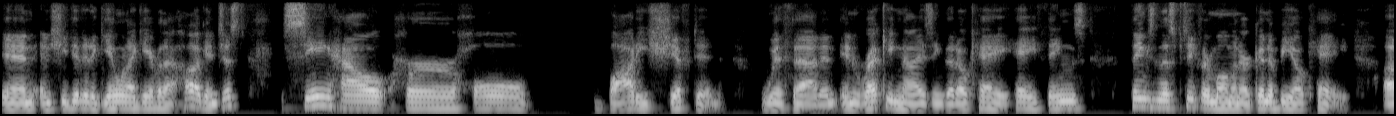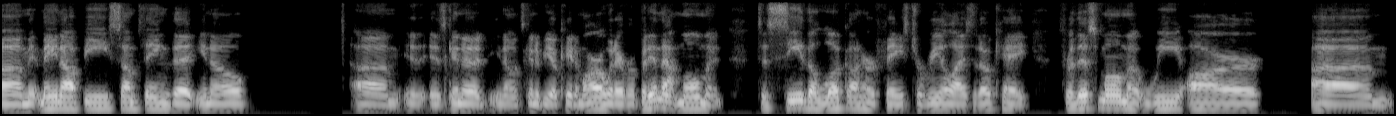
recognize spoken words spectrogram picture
and and she did it again when I gave her that hug, and just seeing how her whole body shifted with that, and and recognizing that okay, hey, things things in this particular moment are going to be okay. Um, it may not be something that you know um, is, is going to you know it's going to be okay tomorrow, whatever. But in that moment, to see the look on her face, to realize that okay, for this moment, we are um,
